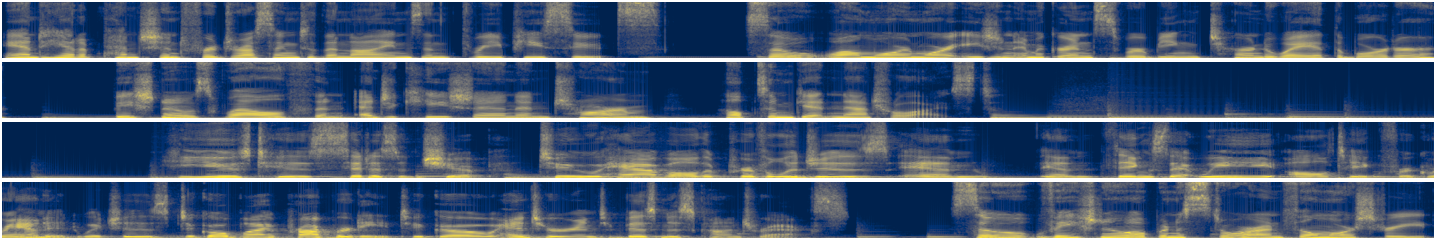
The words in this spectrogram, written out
and he had a penchant for dressing to the nines in three piece suits. So, while more and more Asian immigrants were being turned away at the border, Vaishno's wealth and education and charm helped him get naturalized. He used his citizenship to have all the privileges and, and things that we all take for granted, which is to go buy property, to go enter into business contracts. So Vaishno opened a store on Fillmore Street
